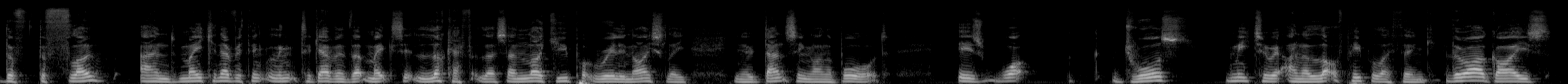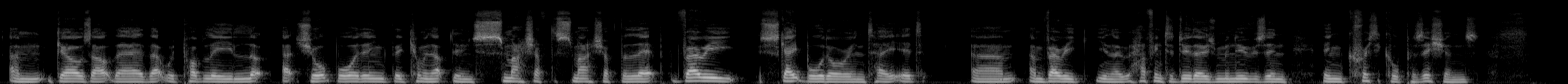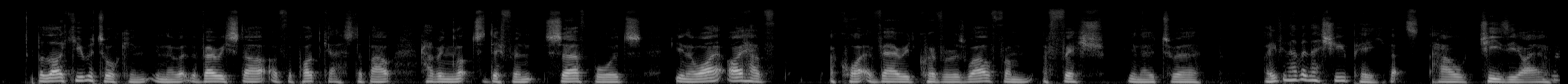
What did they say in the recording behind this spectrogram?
the the flow and making everything linked together that makes it look effortless and like you put really nicely, you know, dancing on a board is what draws me to it, and a lot of people, I think. There are guys and girls out there that would probably look at shortboarding. They're coming up doing smash after smash off the lip, very skateboard orientated. Um, and very, you know, having to do those maneuvers in in critical positions. But like you were talking, you know, at the very start of the podcast about having lots of different surfboards, you know, I, I have a quite a varied quiver as well, from a fish, you know, to a I even have an SUP. That's how cheesy I am.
